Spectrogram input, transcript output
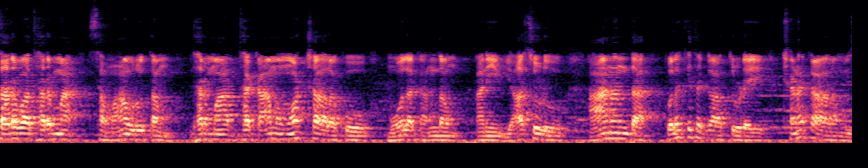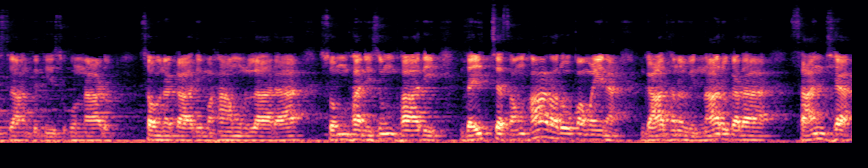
సర్వధర్మ సమావృతం ధర్మార్థ కామమోక్షాలకు మూలకందం అని వ్యాసుడు ఆనంద పులకితగాత్రుడై క్షణకాలం విశ్రాంతి తీసుకున్నాడు. సౌనకాది మహాముల్లారా శుంభ నిశుంభాది దైత్య సంహార రూపమైన గాథను విన్నారు కదా. సాంధ్య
